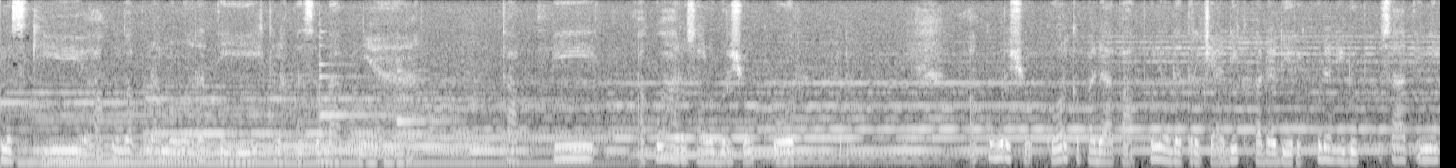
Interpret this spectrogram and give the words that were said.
Meski aku gak pernah mengerti kenapa sebabnya, tapi aku harus selalu bersyukur. Aku bersyukur kepada apa pun yang sudah terjadi kepada diriku dan hidupku saat ini.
